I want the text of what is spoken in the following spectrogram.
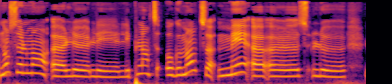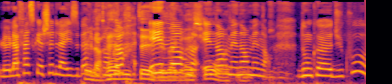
non seulement euh, le, les, les, plaintes augmentent, mais euh, le, le, la face cachée de l'iceberg est encore énorme, énorme, énorme, énorme. Donc, euh, du coup,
